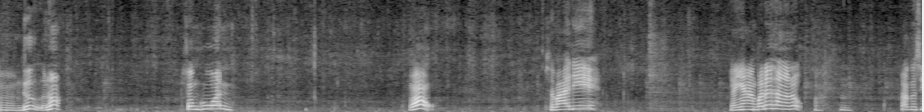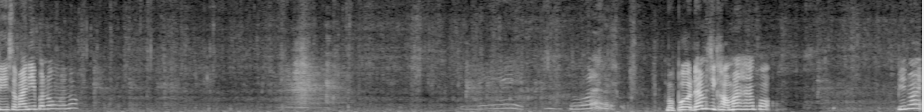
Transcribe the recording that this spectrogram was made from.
อืมดื้อเนาะสมควรว้าวสบายดีอย่างย่างไปเด้อทางนั้นลูกอืมเรากันสีสบายดีปะลุงเลยลูกโอ้ยบ่เปิดได้มันสิเข้ามาฮะพ่อปิดไว้ได้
